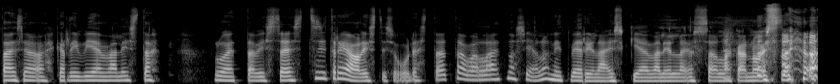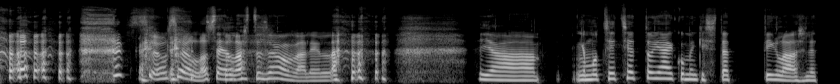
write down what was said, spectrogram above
tai se on ehkä rivien välistä luettavissa. Ja sitten sit realistisuudesta, että tavallaan, että no siellä on niitä veriläiskiä välillä jossain lakanoissa. se on sellaista. sellaista se on välillä. ja, ja, mutta sitten sieltä jäi kumminkin sitä tilaa sille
